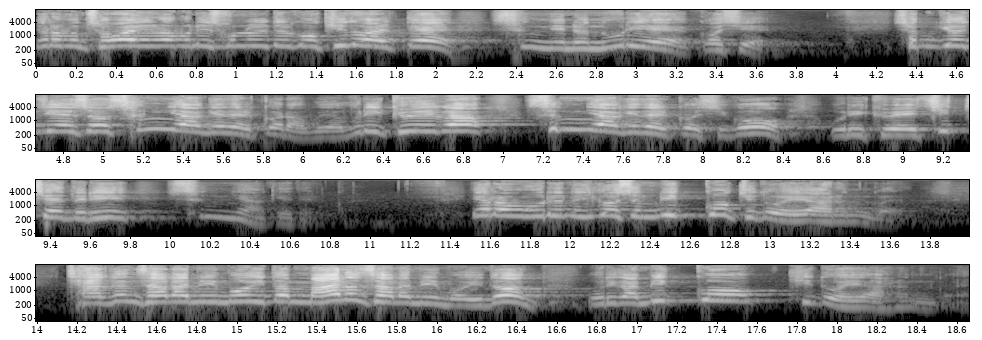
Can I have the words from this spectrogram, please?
여러분 저와 여러분이 손을 들고 기도할 때 승리는 우리의 것이에요. 선교지에서 승리하게 될 거라고요. 우리 교회가 승리하게 될 것이고 우리 교회 지체들이 승리하게 될 거예요. 여러분 우리는 이것을 믿고 기도해야 하는 거예요. 작은 사람이 모이든 많은 사람이 모이든 우리가 믿고 기도해야 하는 거예요.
